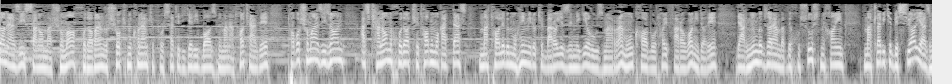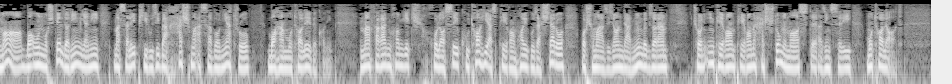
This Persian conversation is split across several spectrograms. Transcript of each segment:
دوستان عزیز سلام بر شما. خداوند رو شکر می کنم که فرصت دیگری باز به من عطا کرده. تا با شما عزیزان از کلام خدا کتاب مقدس مطالب مهمی رو که برای زندگی روزمرهمون کاربردهای فراوانی داره در میون بگذارم و به خصوص می‌خواهیم مطلبی که بسیاری از ما با اون مشکل داریم یعنی مسئله پیروزی بر خشم و عصبانیت رو با هم مطالعه بکنیم. من فقط می‌خوام یک خلاصه کوتاهی از پیغام های گذشته رو با شما عزیزان در میون بگذارم چون این پیغام پیغام هشتم ماست از این سری مطالعات.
